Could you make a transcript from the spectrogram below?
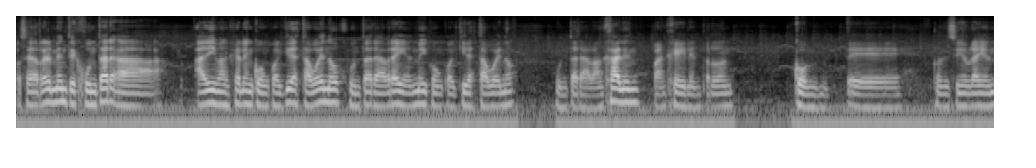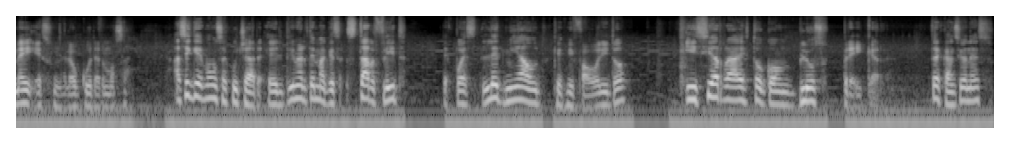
O sea, realmente juntar a, a Eddie Van Halen con cualquiera está bueno, juntar a Brian May con cualquiera está bueno, juntar a Van Halen, Van Halen, perdón, con, eh, con el señor Brian May es una locura hermosa. Así que vamos a escuchar el primer tema que es Starfleet, después Let Me Out, que es mi favorito, y cierra esto con Blues Breaker. Tres canciones,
